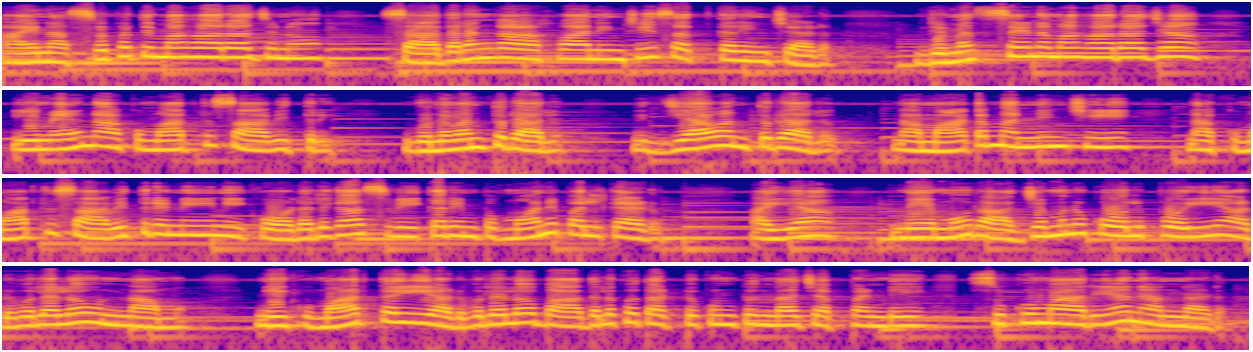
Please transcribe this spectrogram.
ఆయన అశ్వపతి మహారాజును సాదరంగా ఆహ్వానించి సత్కరించాడు. ద్విమత్సేన మహారాజా ఈమె నా కుమార్తె సావిత్రి. గుణవంతురాలు విద్యావంతురాలు. నా మాట మన్నించి నా కుమార్తె సావిత్రిని నీ కోడలిగా స్వీకరింపము అని పలికాడు. అయ్యా మేము రాజ్యమును కోల్పోయి అడవులలో ఉన్నాము. నీ కుమార్తె ఈ అడవులలో బాధలకు తట్టుకుంటుందా చెప్పండి. సుకుమారి అని అన్నాడు.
